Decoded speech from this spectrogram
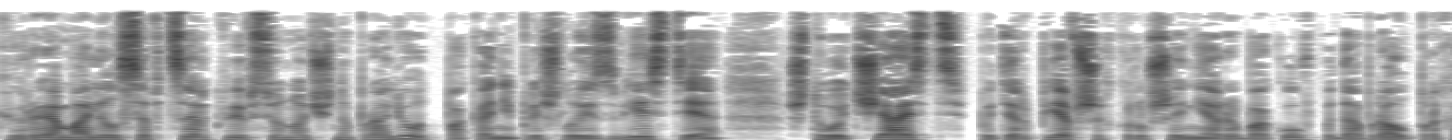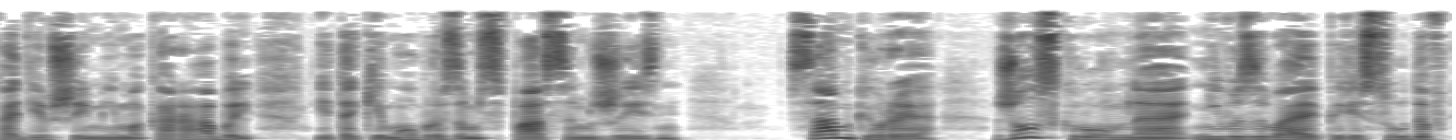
Кюре молился в церкви всю ночь напролет, пока не пришло известие, что часть потерпевших крушение рыбаков подобрал проходивший мимо корабль и таким образом спас им жизнь. Сам Кюре жил скромно, не вызывая пересудов,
